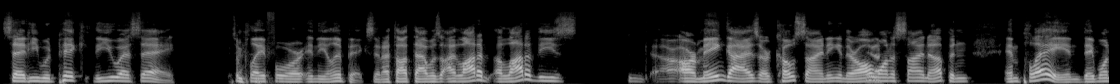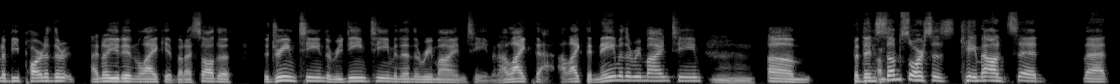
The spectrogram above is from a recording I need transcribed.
said he would pick the USA to play for in the Olympics, and I thought that was a lot of a lot of these our main guys are co-signing and they all yeah. want to sign up and and play and they want to be part of the I know you didn't like it but I saw the the dream team, the redeem team, and then the remind team. And I like that. I like the name of the remind team. Mm-hmm. Um, but then I'm- some sources came out and said that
